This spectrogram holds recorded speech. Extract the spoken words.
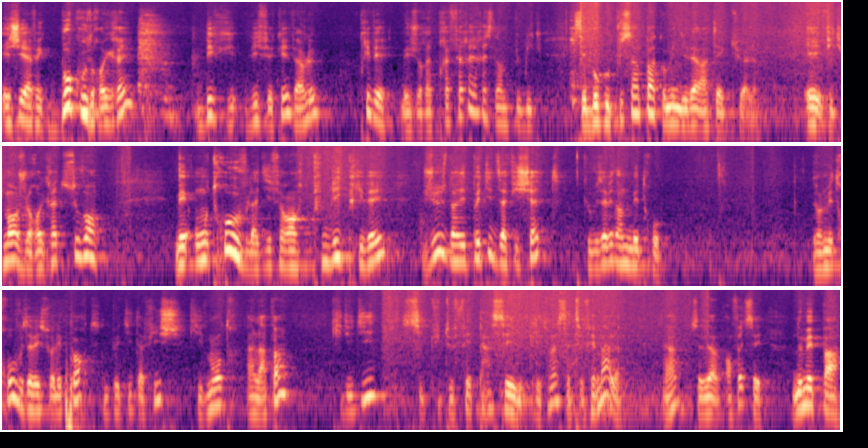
Et j'ai, avec beaucoup de regrets, bifurqué vers le privé. Mais j'aurais préféré rester dans le public. C'est beaucoup plus sympa comme univers intellectuel. Et effectivement, je le regrette souvent. Mais on trouve la différence public-privé juste dans les petites affichettes que vous avez dans le métro. Dans le métro, vous avez sur les portes une petite affiche qui montre un lapin qui te dit fais pincer doigts, ça te fait mal. Hein en fait, c'est ne mets pas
